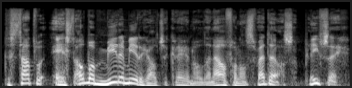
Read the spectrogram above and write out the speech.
De staat eist allemaal meer en meer geld. Ze krijgen al de helft van ons wetten, alsjeblieft zeg.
